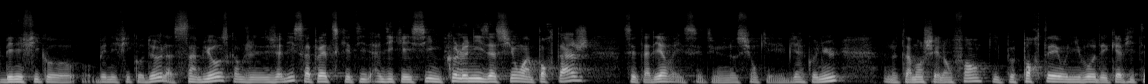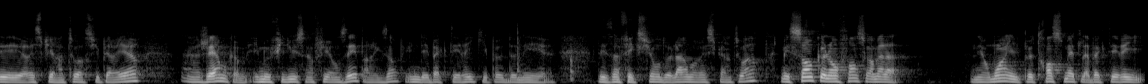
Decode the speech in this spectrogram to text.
bénéfique, aux, deux, la symbiose, comme je l'ai déjà dit. Ça peut être ce qui est indiqué ici, une colonisation, un portage, c'est-à-dire, c'est une notion qui est bien connue, notamment chez l'enfant, qui peut porter au niveau des cavités respiratoires supérieures un germe comme Hémophilus influenzae, par exemple, une des bactéries qui peut donner euh, des infections de l'arbre respiratoire, mais sans que l'enfant soit malade. Néanmoins, il peut transmettre la bactérie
